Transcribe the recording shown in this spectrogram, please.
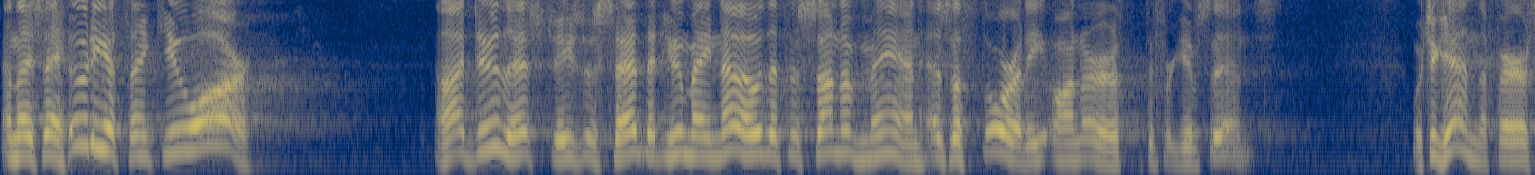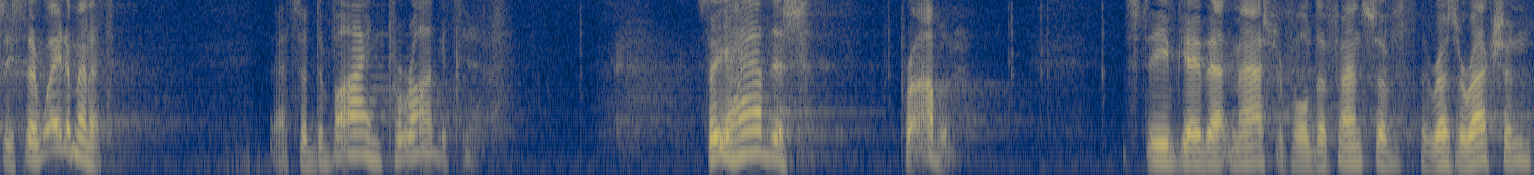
And they say, Who do you think you are? And I do this, Jesus said, that you may know that the Son of Man has authority on earth to forgive sins. Which again, the Pharisees said, Wait a minute. That's a divine prerogative. So you have this problem. Steve gave that masterful defense of the resurrection,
